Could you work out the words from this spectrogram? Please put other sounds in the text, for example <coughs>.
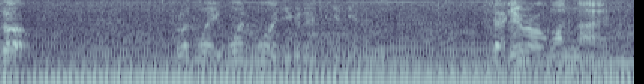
so <coughs> so, runway 1-1, you're going to have to give me this. Zero one nine.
